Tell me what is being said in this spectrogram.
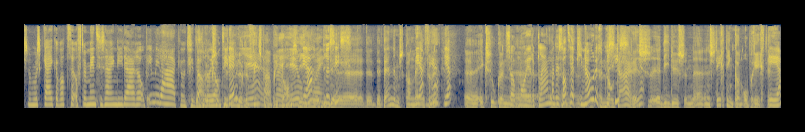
Dan moet eens kijken wat, eh, of er mensen zijn die daarop op in willen haken. Want ik vind het een Nou, ik briljant idee. natuurlijk een fietsfabrikant heel die, Ja, die precies. de, de, de tandems kan leveren. ja, ja. Eh, ik zoek een... is ook mooie eh, reclame, een- dus- Wat heb je nodig, Een precies? notaris eh, die dus een, een stichting kan oprichten. Ja.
